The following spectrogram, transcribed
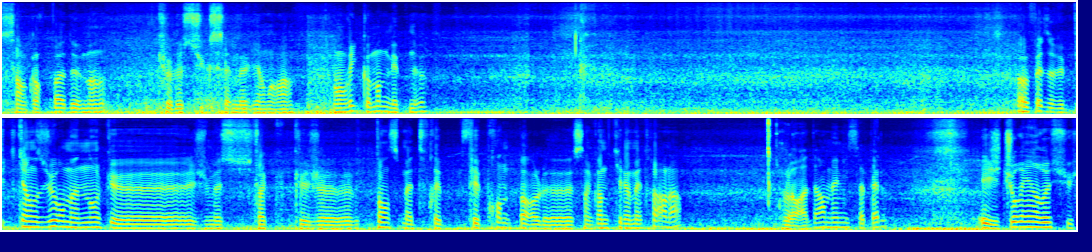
c'est encore pas demain que le succès me viendra. Henri commande mes pneus. En fait, ça fait plus de 15 jours maintenant que je me que je pense m'être fait prendre par le 50 km/h là le radar même il s'appelle. Et j'ai toujours rien reçu.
